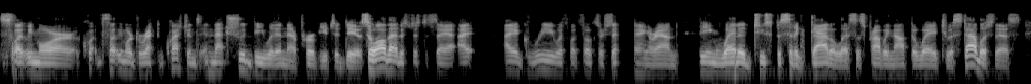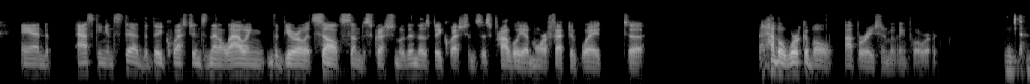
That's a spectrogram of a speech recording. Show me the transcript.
slightly more slightly more directed questions, and that should be within their purview to do. So all that is just to say, I I agree with what folks are saying around being wedded to specific data lists is probably not the way to establish this, and asking instead the big questions and then allowing the bureau itself some discretion within those big questions is probably a more effective way to have a workable operation moving forward. Okay.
